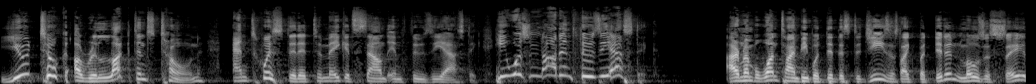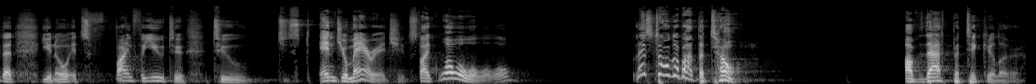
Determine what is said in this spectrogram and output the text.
You took a reluctant tone and twisted it to make it sound enthusiastic. He was not enthusiastic. I remember one time people did this to Jesus, like, but didn't Moses say that, you know, it's fine for you to, to just end your marriage? It's like, whoa, whoa, whoa, whoa, whoa. Let's talk about the tone of that particular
